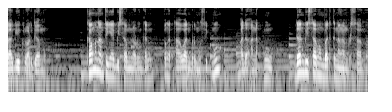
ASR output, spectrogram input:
bagi keluargamu kamu nantinya bisa menurunkan pengetahuan bermusikmu pada anakmu dan bisa membuat kenangan bersama.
